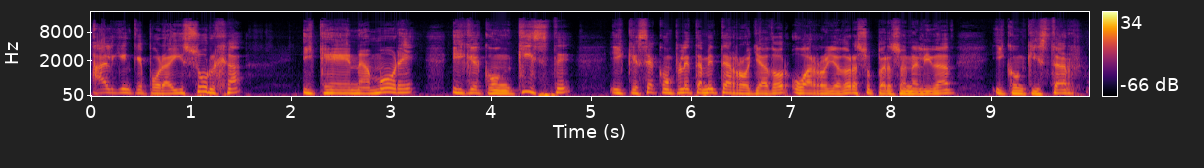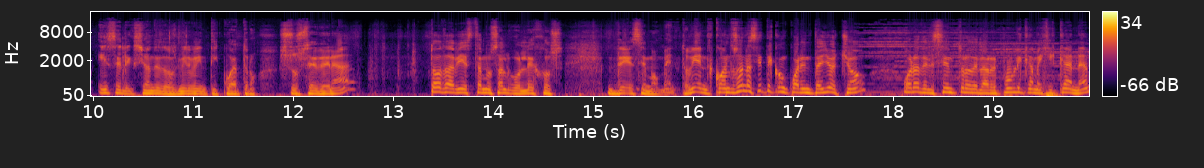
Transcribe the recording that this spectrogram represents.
Alguien que por ahí surja y que enamore y que conquiste y que sea completamente arrollador o arrollador a su personalidad y conquistar esa elección de 2024. ¿Sucederá? Todavía estamos algo lejos de ese momento. Bien, cuando son las 7.48, hora del centro de la República Mexicana,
